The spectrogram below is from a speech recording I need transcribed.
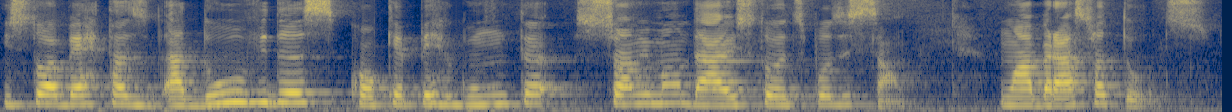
Estou aberta a dúvidas, qualquer pergunta, só me mandar, eu estou à disposição. Um abraço a todos.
